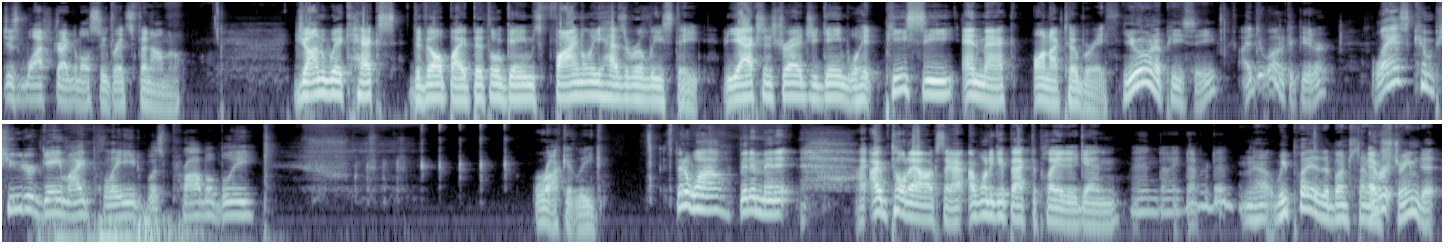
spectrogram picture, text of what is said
just watch Dragon Ball Super. It's phenomenal. John Wick Hex, developed by Bithell Games, finally has a release date. The action strategy game will hit PC and Mac on October 8th. You own a PC. I do own a computer. Last computer game I played was probably Rocket League. It's been a while, been a minute. I, I told Alex like I, I want to get back to play it again, and I never did. No, we played it a bunch of times. Ever- we streamed it.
